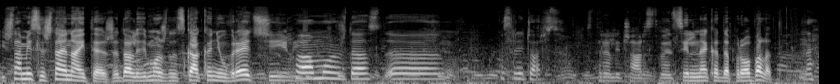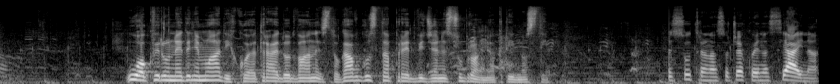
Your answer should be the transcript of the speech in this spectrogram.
I šta misliš, šta je najteže? Da li možda skakanje u vreći ili... Pa možda e, streličarstvo. Streličarstvo. Jesi li nekada probala to? Ne. U okviru Nedelje mladih koja traje do 12. avgusta predviđene su brojne aktivnosti. Sutra nas očekuje jedna sjajna e,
